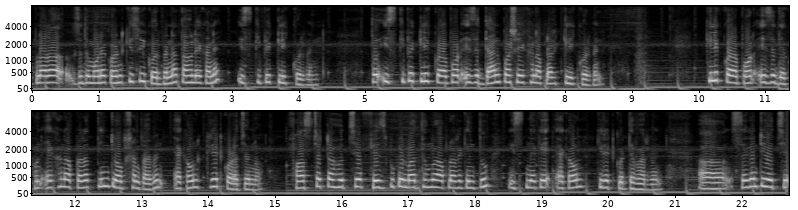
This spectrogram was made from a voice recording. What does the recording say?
আপনারা যদি মনে করেন কিছুই করবেন না, তাহলে এখানে স্কিপে ক্লিক করবেন। তো স্কিপে ক্লিক করার পর এই যে ডান পাশে এখানে আপনারা ক্লিক করবেন। ক্লিক করার পর এই যে দেখুন, এখানে আপনারা তিনটি অপশান পাবেন অ্যাকাউন্ট ক্রিয়েট করার জন্য। ফার্স্টেরটা হচ্ছে ফেসবুকের মাধ্যমে আপনারা কিন্তু স্নেকে অ্যাকাউন্ট ক্রিয়েট করতে পারবেন। সেকেন্ডটি হচ্ছে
